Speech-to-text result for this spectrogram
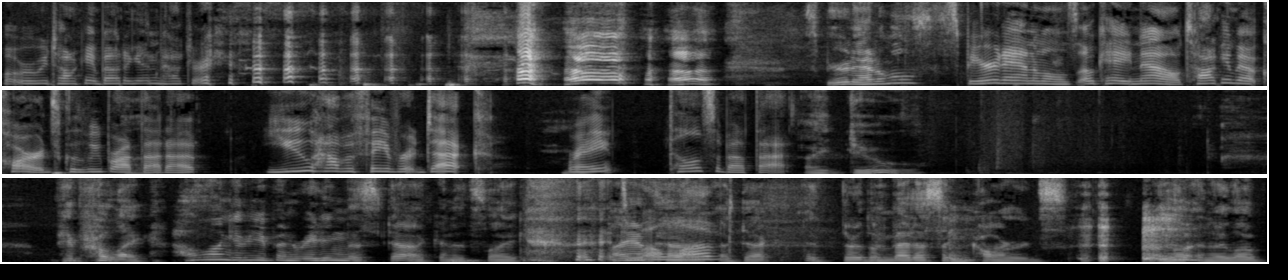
What were we talking about again, Patrick? Spirit animals? Spirit animals. Okay, now talking about cards, because we brought that up. You have a favorite deck, right? Tell us about that. I do. People are like, "How long have you been reading this deck?" And it's like, it's I have well had loved. a deck. They're the medicine cards, and I love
